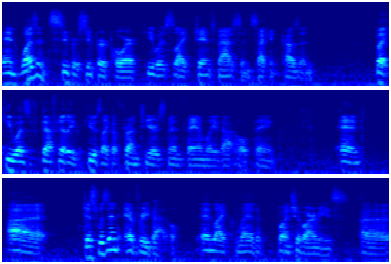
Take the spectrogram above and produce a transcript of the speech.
and wasn't super super poor. He was like James Madison's second cousin, but he was definitely he was like a frontiersman family, that whole thing, and uh, just was in every battle and like led a bunch of armies. Uh,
